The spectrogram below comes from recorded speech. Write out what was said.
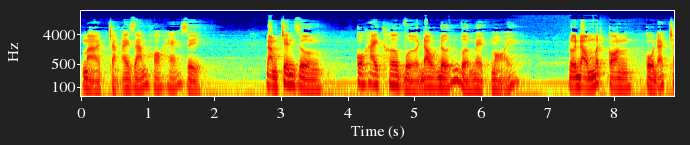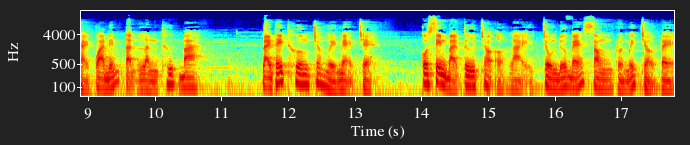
Mà chẳng ai dám hó hé gì. Nằm trên giường, Cô hai thơ vừa đau đớn vừa mệt mỏi. Nỗi đau mất con cô đã trải qua đến tận lần thứ ba. Lại thấy thương cho người mẹ trẻ. Cô xin bà Tư cho ở lại chôn đứa bé xong rồi mới trở về.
